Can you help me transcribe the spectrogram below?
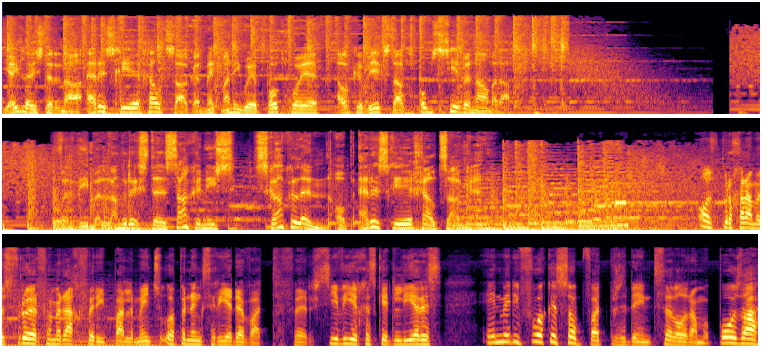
Jy luister na RSG Geldsaake met Money where potgoe elke weeksdag om 7 na middag. Vir die belangrikste sake nuus skakel in op RSG Geldsaake. Ons program is vroeër vanmiddag vir die parlementsopeningsrede wat vir 7 uur geskeduleer is en met die fokus op wat president Cyril Ramaphosa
